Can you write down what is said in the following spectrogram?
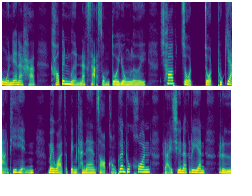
มูลเนี่ยนะคะเขาเป็นเหมือนนักสะสมตัวยงเลย ชอบจด จดทุกอย่างที่เห็น ไม่ว่าจะเป็นคะแนนสอบของเพื่อนทุกคน รายชื่อนักเรียน หรือ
